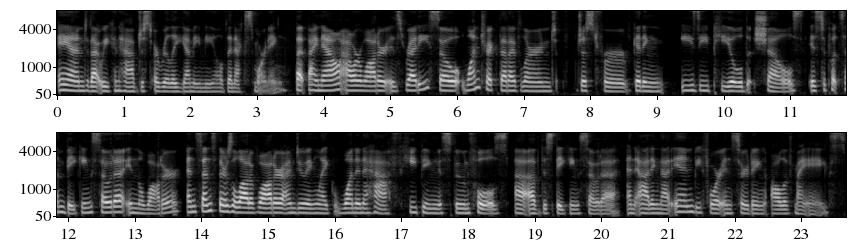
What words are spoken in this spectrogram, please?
and that we can have just a really yummy meal the next morning. But by now, our water is ready. So, one trick that I've learned just for getting easy peeled shells is to put some baking soda in the water. And since there's a lot of water, I'm doing like one and a half heaping spoonfuls uh, of this baking soda and adding that in before inserting all of my eggs.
